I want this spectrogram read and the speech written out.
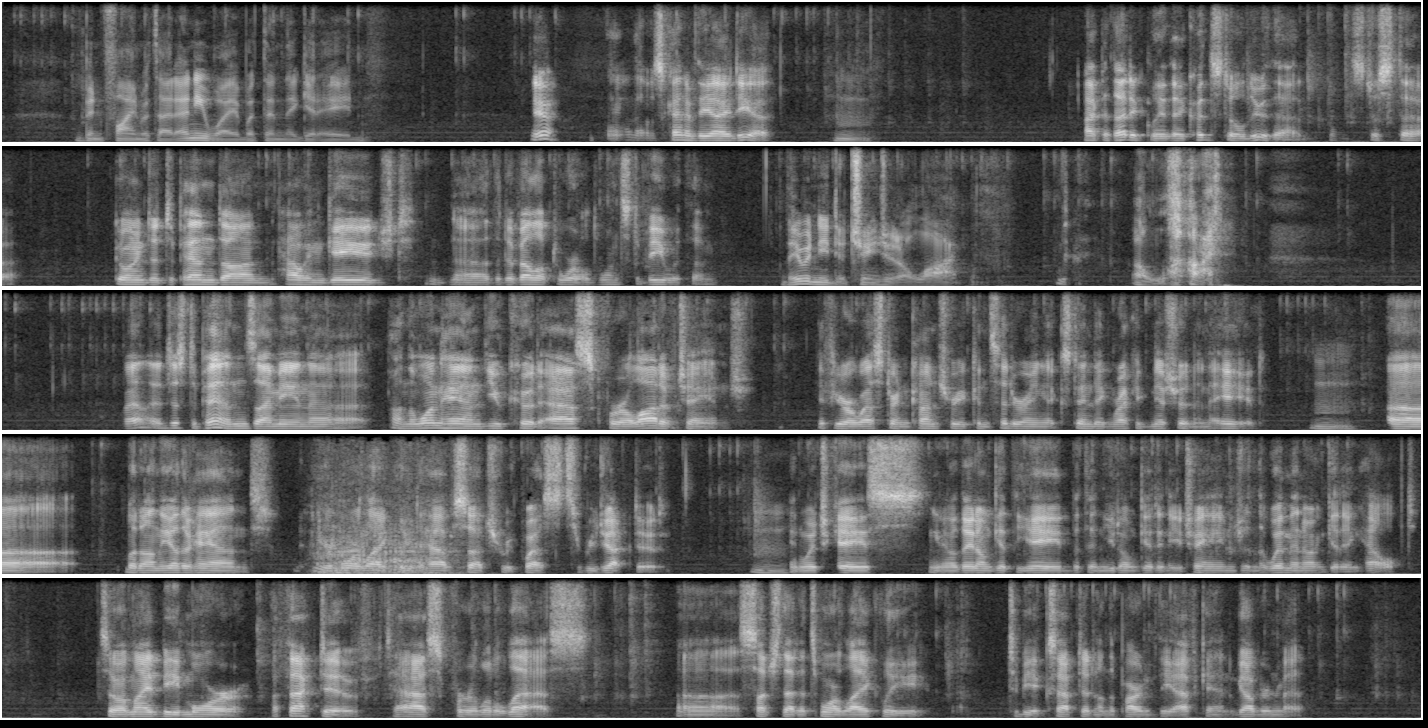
been fine with that anyway, but then they get aid. Yeah, yeah, that was kind of the idea. Hmm. Hypothetically, they could still do that. It's just uh, going to depend on how engaged uh, the developed world wants to be with them. They would need to change it a lot. A lot. Well, it just depends. I mean, uh, on the one hand, you could ask for a lot of change if you're a Western country considering extending recognition and aid. Mm. Uh, but on the other hand, you're more likely to have such requests rejected. Mhm. In which case, you know, they don't get the aid, but then you don't get any change, and the women aren't getting helped. So it might be more effective to ask for a little less, uh, such that it's more likely to be accepted on the part of the Afghan government.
